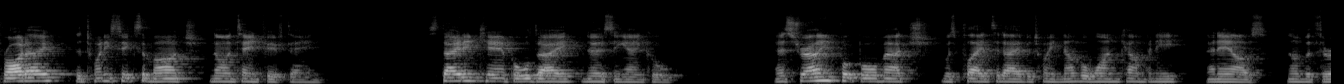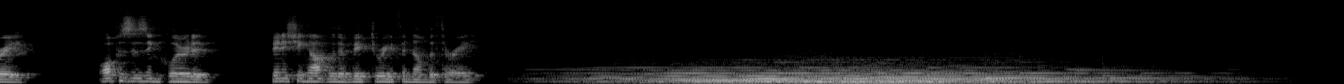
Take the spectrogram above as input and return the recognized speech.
Friday, the 26th of March, 1915. Stayed in camp all day, nursing ankle. An Australian football match was played today between number one company and ours, number three. Officers included, finishing up with a victory for number three.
